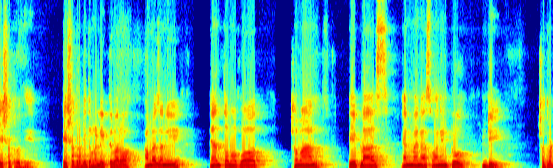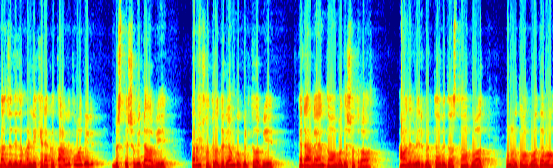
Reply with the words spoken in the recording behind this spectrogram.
এই সূত্র দিয়ে। এই সূত্রটি তোমরা লিখতে পারো। আমরা জানি এনতম পদ সমান a plus n minus one into d. সূত্রটা যদি তোমরা লিখে রাখো, তাহলে তোমাদের বুঝতে সুবিধা হবে। কারণ সূত্র ধরে অঙ্ক করতে হবে। এটা হলো এনতম পদের সূত্র। আমাদের বের করতে হবে দশতম পদ পনেরোতম পদ এবং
